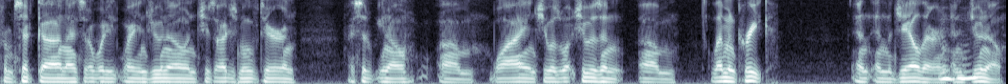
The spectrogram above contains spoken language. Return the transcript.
from Sitka, and I said, oh, "What are you, why are you in Juneau?" And she said, "I just moved here." And I said, "You know, um, why?" And she was what she was in um, Lemon Creek, in, in the jail there in, in Juneau.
